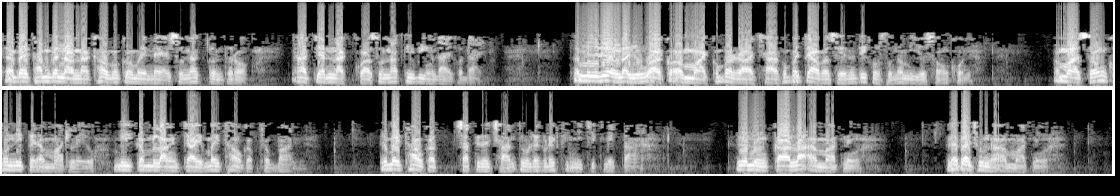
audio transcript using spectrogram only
ถ้าไปทำกันหนักๆเข้ามันก็ไม่แน่ สุนัขจนตรอก อาจจะหนักกว่าสุนัขที่วิ่งได้ก็ได้ ถ้ามีเรื่องอะไรอยู่ว่าก็อมาตย์ของพระราชาของพระเจ้าประเสนที่โกศลมีอยู่สองคนอมาตย์สองคนนี้เป็นอมาตย์เลว มีกำลังใจไม่เท่ากับชาวบ้านและไม่เท่ากับสัตว์ที่ฉานตัวเล็กๆ ที่มีจิตเมตตา คือหนึ่งกาละอามาตหนึ่งแล้วก็ชุนหาอมาตหนึ่ง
